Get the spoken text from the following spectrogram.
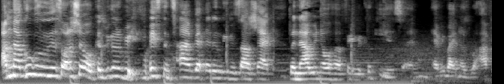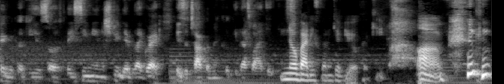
I'm not googling this on the show because we're gonna be wasting time. Go ahead and leave us out, Shaq. But now we know her favorite cookie is, and everybody knows what our favorite cookie is. So if they see me in the street, they'll be like, "Greg, here's a chocolate mint cookie." That's why I did. This. Nobody's gonna give you a cookie. Um,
